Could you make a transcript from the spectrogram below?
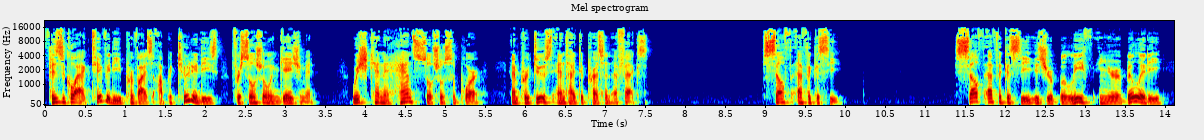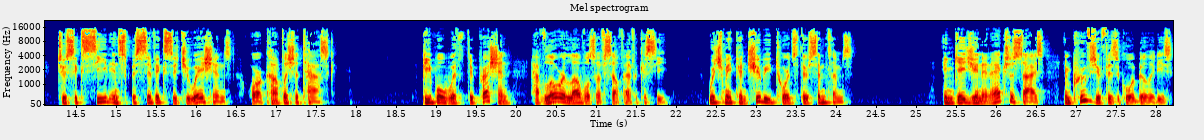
Physical activity provides opportunities for social engagement, which can enhance social support and produce antidepressant effects. Self-efficacy. Self-efficacy is your belief in your ability to succeed in specific situations or accomplish a task. People with depression have lower levels of self-efficacy, which may contribute towards their symptoms. Engaging in exercise improves your physical abilities,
